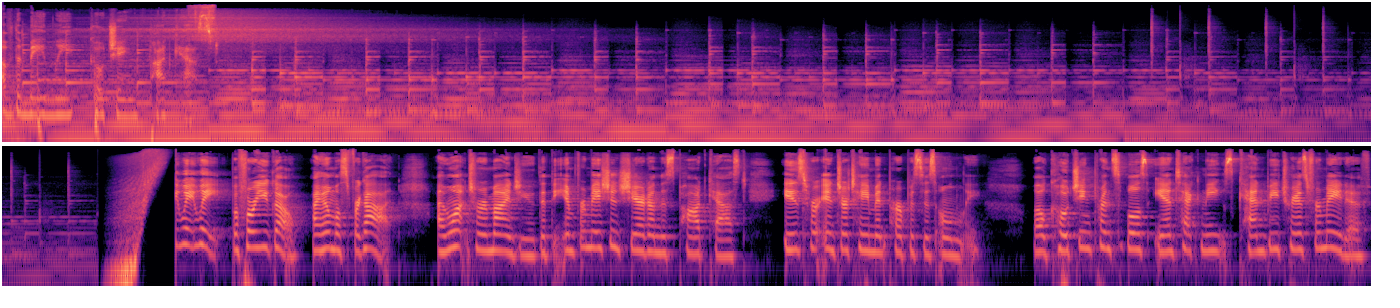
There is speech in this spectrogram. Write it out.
of the Mainly Coaching Podcast. Wait, wait, before you go, I almost forgot. I want to remind you that the information shared on this podcast is for entertainment purposes only. While coaching principles and techniques can be transformative,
